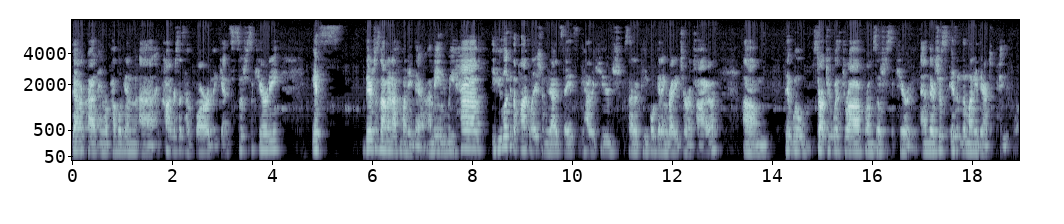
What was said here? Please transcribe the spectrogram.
Democrat and Republican, uh, and Congresses have barred against Social Security, it's there's just not enough money there. I mean, we have, if you look at the population of the United States, we have a huge set of people getting ready to retire um, that will start to withdraw from Social Security, and there just isn't the money there to pay for. Them.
